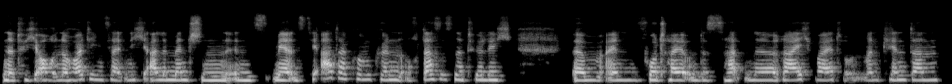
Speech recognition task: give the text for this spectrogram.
natürlich auch in der heutigen Zeit nicht alle Menschen ins, mehr ins Theater kommen können. Auch das ist natürlich ähm, ein Vorteil und es hat eine Reichweite und man kennt dann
